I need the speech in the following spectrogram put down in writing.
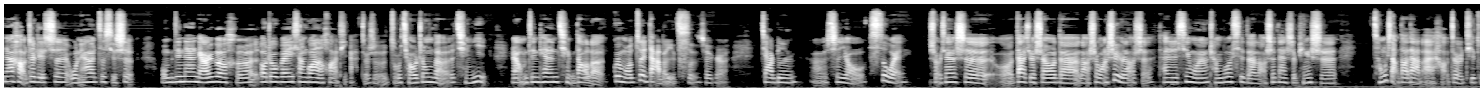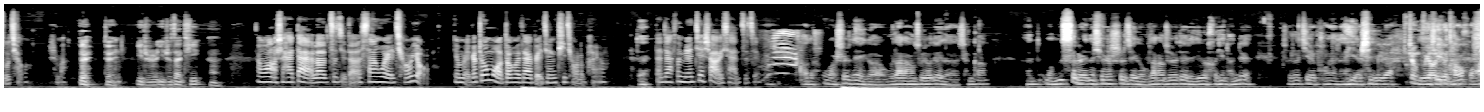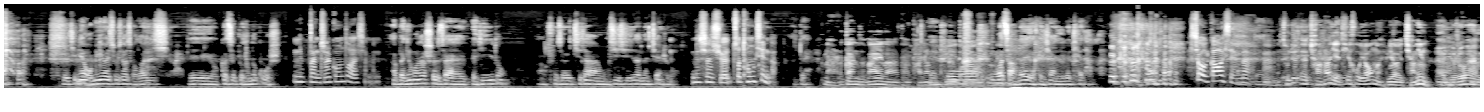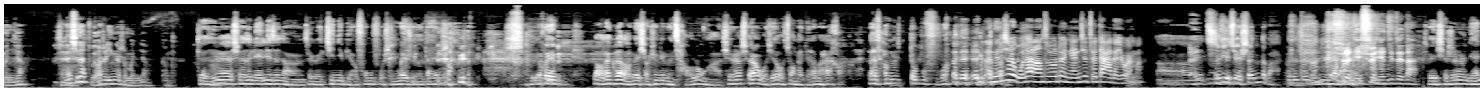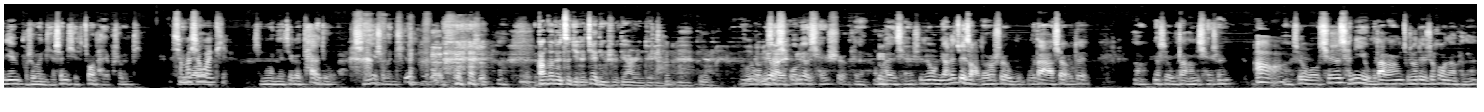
大家好，这里是五零二自习室。我们今天聊一个和欧洲杯相关的话题啊，就是足球中的情谊。让我们今天请到了规模最大的一次这个嘉宾，嗯、是有四位。首先是我大学时候的老师王世宇老师，他是新闻传播系的老师，但是平时从小到大的爱好就是踢足球，是吗？对对，一直一直在踢，嗯，那王老师还带来了自己的三位球友，就每个周末都会在北京踢球的朋友。对，大家分别介绍一下自己。好的，我是那个武大郎足球队的陈刚。嗯，我们四个人呢，其实是这个武大郎足球队的一个核心团队，所以说既是朋友呢，也是一个 正不也是一个团伙。所以今天我们因为足球走到一起了，也有各自不同的故事。你本职工作是什么呢？啊，本职工作是在北京移动，啊，负责基站五 G 基站的建设工作。那是学做通信的。对，哪儿的杆子歪了，他爬上去推一推啊什么的。我我长得也很像一个铁塔。瘦高型的，对嗯，足球呃场上也踢后腰嘛，比较强硬。呃，有时候还有门将。对哎，现在主要是应该是门将。嗯对，因为随着年龄增长，这个经历比较丰富，什么位置都待过，也会老大哥老被小兄弟们嘲弄啊。其实虽然我觉得我状态比他们还好，但他们都不服呃 您是武大郎足球队年纪最大的一位吗？啊哎，资历最深的吧，不是说年纪最大是你是年纪最大。所以其实年龄不是问题，身体状态也不是问题。什么是问题？什么问题？这个态度、情谊是问题。刚哥对自己的界定是第二任队长，嗯，嗯，因为我们有我们有前世，对我们还有前世，因为我们原来最早的时候是武武大校友队，啊，那是武大郎的前身哦，啊，所以我其实成立武大郎足球队之后呢，可能，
